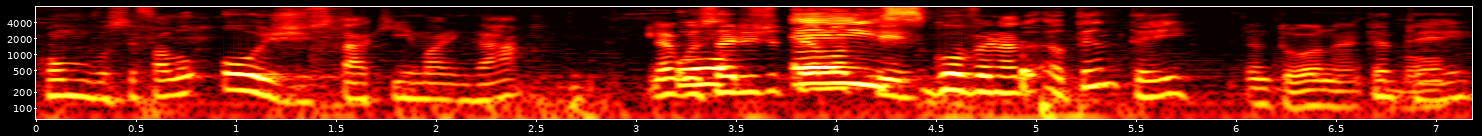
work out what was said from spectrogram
como você falou, hoje está aqui em Maringá. Eu gostaria de tê-lo aqui. Ex-governador, eu tentei, Tentou, né? Tentei,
